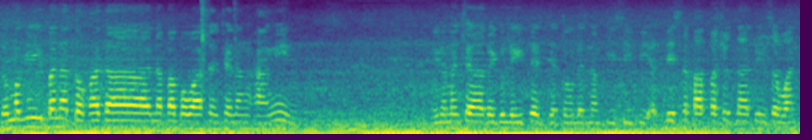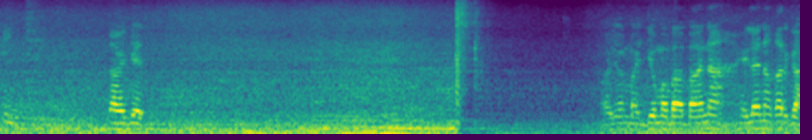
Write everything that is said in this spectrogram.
So mag-iiba na to kada nababawasan siya ng hangin. Hindi naman siya regulated katulad ng PCB. At least napapashoot natin sa 1 inch target. Ayun, medyo mababa na. Ilan ang karga?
